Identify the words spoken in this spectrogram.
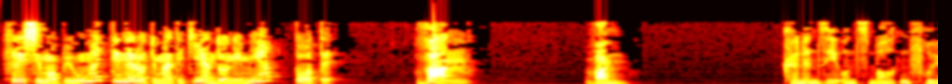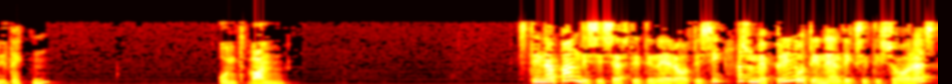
χρησιμοποιούμε την ερωτηματική αντωνυμία πότε. Wann. Wann? Können Sie uns morgen früh wecken? Und wann? Στην απάντηση σε αυτή την ερώτηση, βάζουμε πριν από την ένδειξη της ώρας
